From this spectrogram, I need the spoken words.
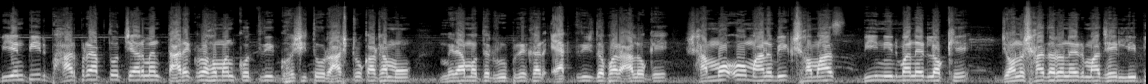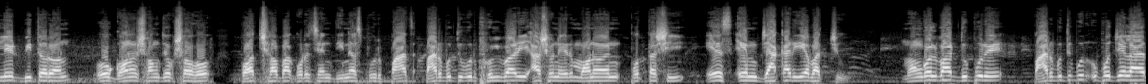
বিএনপির ভারপ্রাপ্ত চেয়ারম্যান তারেক রহমান কর্তৃক ঘোষিত রাষ্ট্র কাঠামো মেরামতের রূপরেখার একত্রিশ দফার আলোকে সাম্য ও মানবিক সমাজ বিনির্মাণের লক্ষ্যে জনসাধারণের মাঝে লিফলেট বিতরণ ও গণসংযোগ সহ পথসভা করেছেন দিনাজপুর পাঁচ পার্বতীপুর ফুলবাড়ি আসনের মনোনয়ন প্রত্যাশী এস এম জাকারিয়া বাচ্চু। মঙ্গলবার দুপুরে পার্বতীপুর উপজেলার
